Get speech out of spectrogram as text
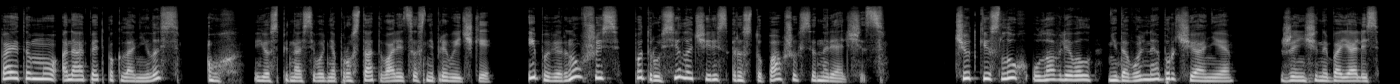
Поэтому она опять поклонилась, Ох, ее спина сегодня просто отвалится с непривычки. И, повернувшись, потрусила через расступавшихся ныряльщиц. Чуткий слух улавливал недовольное бурчание. Женщины боялись,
